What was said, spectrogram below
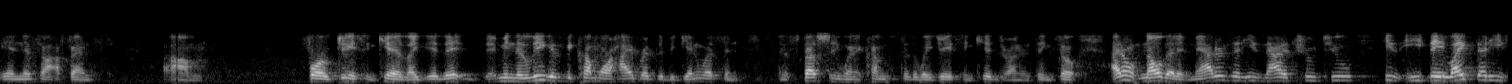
in this offense. Um, for Jason Kidd, like they, I mean, the league has become more hybrid to begin with, and especially when it comes to the way Jason Kidd's running things. So I don't know that it matters that he's not a true two. He's he, they like that he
